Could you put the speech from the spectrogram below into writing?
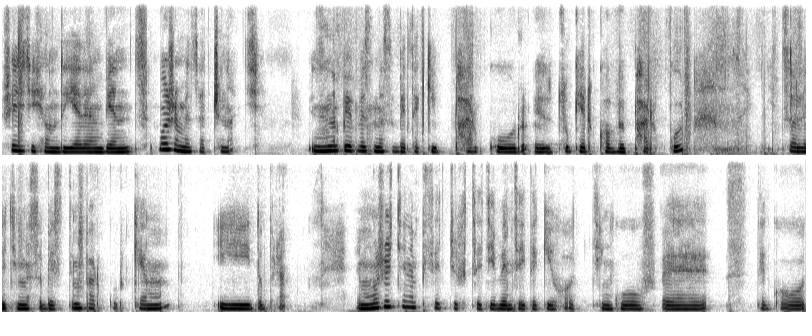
61, więc możemy zaczynać. Więc najpierw wezmę sobie taki parkour, y, cukierkowy parkour. I co, lecimy sobie z tym parkurkiem. I dobra, możecie napisać, czy chcecie więcej takich odcinków y, z tego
